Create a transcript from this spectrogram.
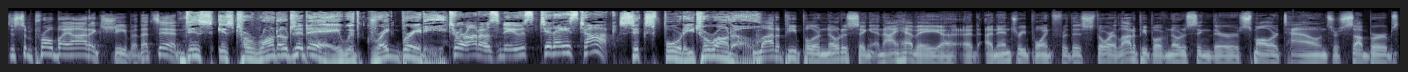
Just some probiotics, Sheba. That's it. This is Toronto Today with Greg Brady. Toronto's news, today's talk. 640 Toronto. A lot of people are noticing, and I have a, uh, a an entry point for this story. A lot of people are noticing their smaller towns or suburbs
